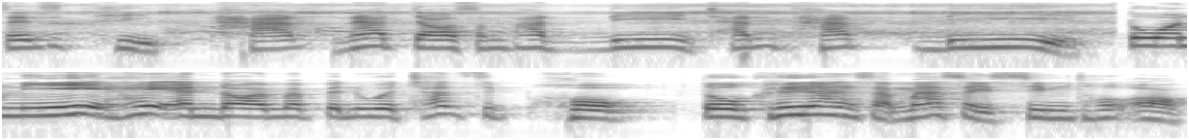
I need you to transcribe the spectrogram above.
Sensitive Touch หน้าจอสัมผัสดี ชั้นทัชดี ตัวนี้ให้ Android มาเป็นเวอร์ชัน16 ตัวเครื่องสามารถใส่ซิมโทรออก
